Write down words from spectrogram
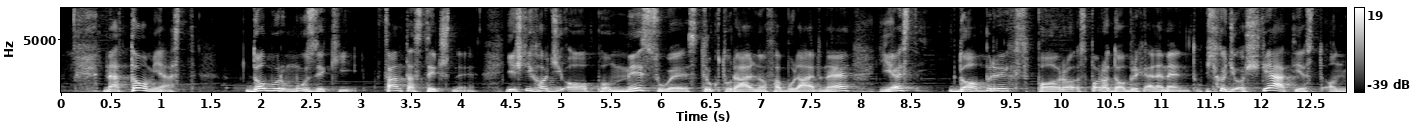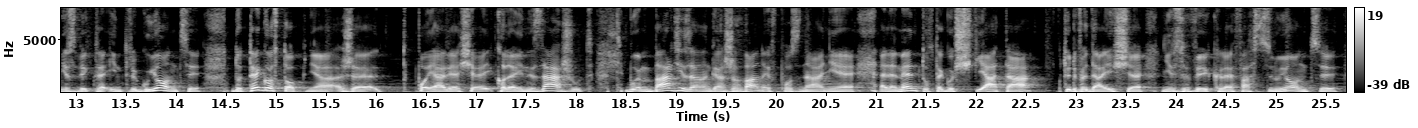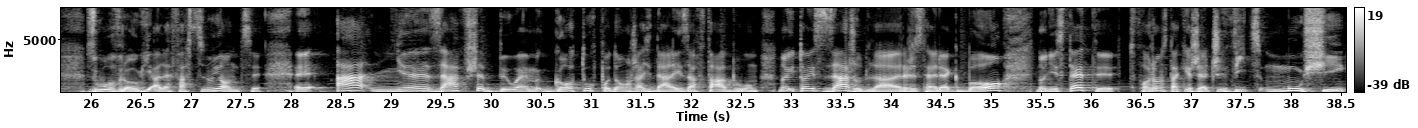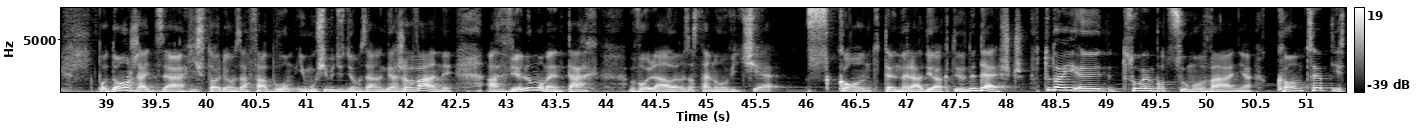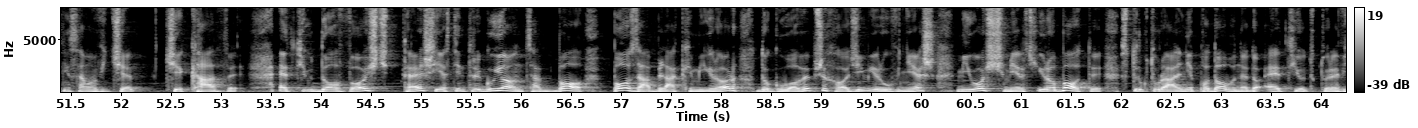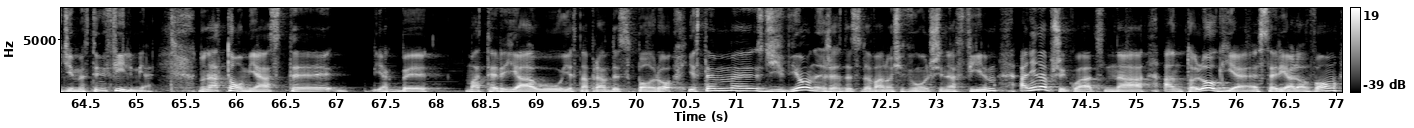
Natomiast dobór muzyki fantastyczny. Jeśli chodzi o pomysły strukturalno-fabularne, jest dobrych, sporo, sporo dobrych elementów. Jeśli chodzi o świat, jest on niezwykle intrygujący. Do tego stopnia, że pojawia się kolejny zarzut. Byłem bardziej zaangażowany w poznanie elementów tego świata, który wydaje się niezwykle fascynujący. Złowrogi, ale fascynujący. E, a nie zawsze byłem gotów podążać dalej za fabułą. No i to jest zarzut dla reżyserek, bo no niestety, tworząc takie rzeczy, widz musi podążać za historią, za fabułą i musi być w nią zaangażowany. A w wielu momentach wolałem zastanowić się, skąd ten radioaktywny deszcz. Tutaj y, słowem podsumowania. Koncept jest niesamowicie ciekawy. Etiudowość też jest intrygująca, bo poza Black Mirror do głowy przychodzi mi również Miłość, Śmierć i Roboty, strukturalnie podobne do etiud, które widzimy w tym filmie. No natomiast y, jakby materiału jest naprawdę sporo. Jestem e, zdziwiony, że zdecydowano się wyłącznie na film, a nie na przykład na antologię serialową, e,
